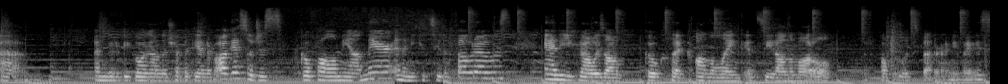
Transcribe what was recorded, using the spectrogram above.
Um, I'm going to be going on the trip at the end of August, so just go follow me on there and then you can see the photos and you can always all go click on the link and see it on the model. It probably looks better anyways.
